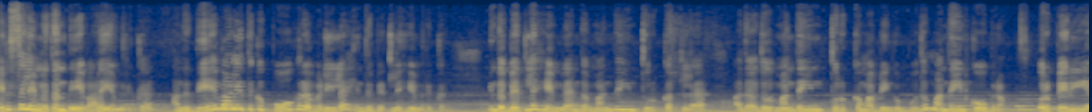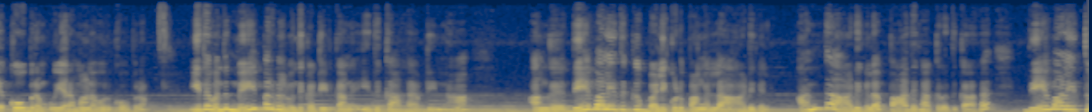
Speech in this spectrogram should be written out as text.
எருசலேமில் தான் தேவாலயம் இருக்குது அந்த தேவாலயத்துக்கு போகிற வழியில் இந்த பெத்லஹேம் இருக்குது இந்த பெத்லஹேமில் இந்த மந்தையின் துருக்கத்தில் அதாவது மந்தையின் துருக்கம் அப்படிங்கும்போது மந்தையின் கோபுரம். ஒரு பெரிய கோபுரம் உயரமான ஒரு கோபுரம். இதை வந்து மெய்ப்பர்கள் வந்து கட்டியிருக்காங்க. எதுக்காக அப்படின்னா அங்கே தேவாலயத்துக்கு பலி கொடுப்பாங்கல்ல ஆடுகள். அந்த ஆடுகளை பாதுகாக்கிறதுக்காக தேவாலயத்து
